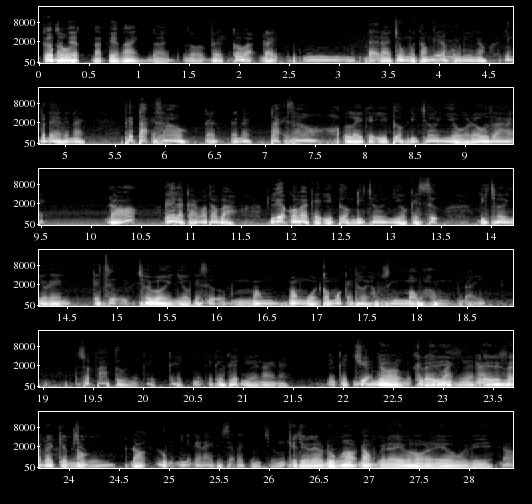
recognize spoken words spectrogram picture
cơ bản Rồi. nhất là tiếng anh đấy. Rồi về cơ bản đấy đại đài chung thì tao nghĩ là cũng như nhau. Nhưng vấn đề là thế này thế tại sao cái đấy này tại sao họ lấy cái ý tưởng đi chơi nhiều ở đâu ra ấy? Đó đây là cái mà tao bảo. Liệu có phải cái ý tưởng đi chơi nhiều cái sự đi chơi nhiều đến cái sự chơi bời nhiều cái sự mong mong muốn có một cái thời học sinh màu hồng đấy xuất phát từ những cái cái những cái tiểu thuyết như thế này này những cái chuyện như nhưng mà này, những cái cái, đấy thì như thế cái này. đấy sẽ phải kiểm Nó- chứng. đó đúng những cái này thì sẽ phải kiểm chứng. Kiểm chứng xem đúng họ đọc cái đấy và họ đấy không bởi vì đó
